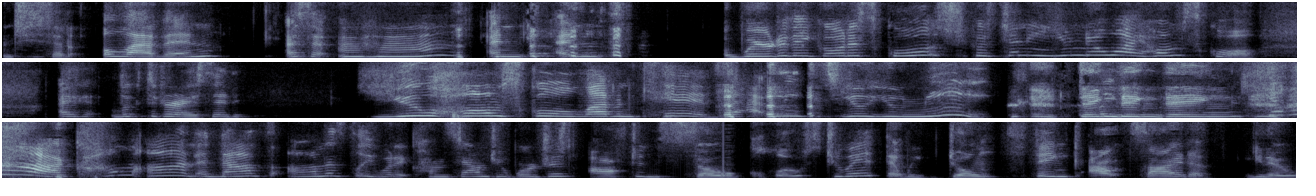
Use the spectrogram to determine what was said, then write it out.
And she said, 11. I said, Mm hmm. And, and, where do they go to school? She goes, Jenny, you know I homeschool. I looked at her. I said, you homeschool 11 kids. That makes you unique. Ding like, ding ding. yeah come on. And that's honestly what it comes down to. We're just often so close to it that we don't think outside of you know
